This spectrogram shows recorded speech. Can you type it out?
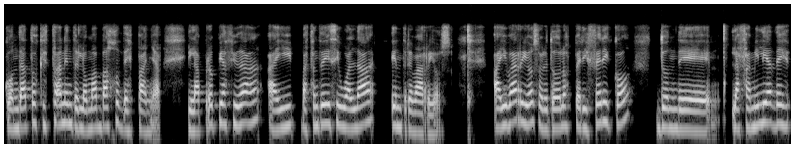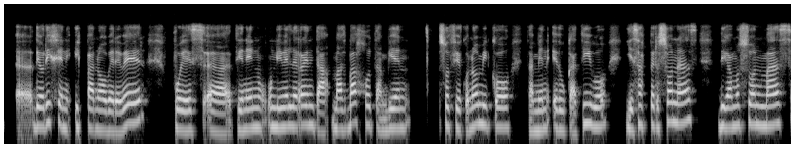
con datos que están entre los más bajos de España. En la propia ciudad hay bastante desigualdad entre barrios. Hay barrios, sobre todo los periféricos, donde las familias de, eh, origen hispano-bereber pues, eh, tienen un nivel de renta más bajo, también socioeconómico, también educativo, y esas personas, digamos, son más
